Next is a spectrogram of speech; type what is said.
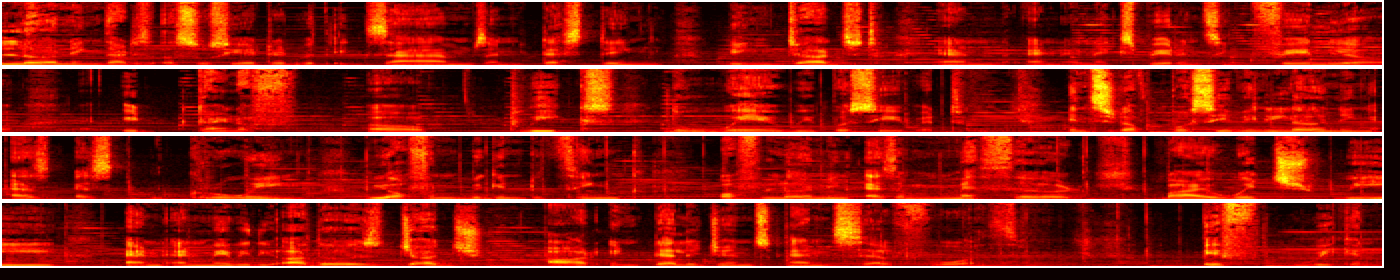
learning that is associated with exams and testing, being judged, and, and, and experiencing failure, it kind of uh, tweaks the way we perceive it. Instead of perceiving learning as, as growing, we often begin to think of learning as a method by which we and, and maybe the others judge our intelligence and self worth if we can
